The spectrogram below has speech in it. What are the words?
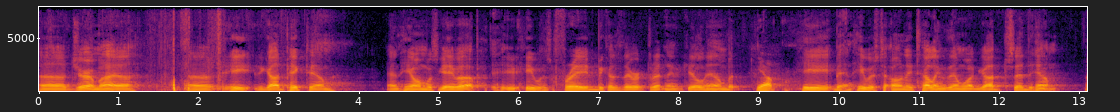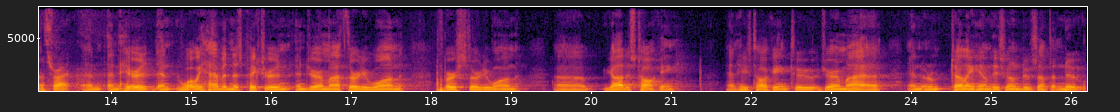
uh, Jeremiah, uh, he, God picked him and he almost gave up. He, he was afraid because they were threatening to kill him, but yep. he, and he was t- only telling them what God said to him. That's right. And and here and what we have in this picture in, in Jeremiah 31, verse 31, uh, God is talking, and He's talking to Jeremiah and telling him He's going to do something new.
